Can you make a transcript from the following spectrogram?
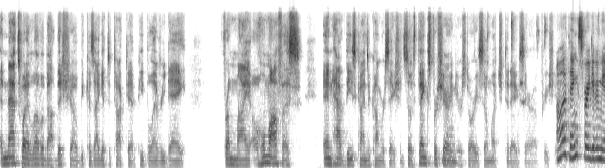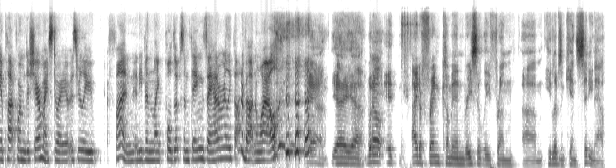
And that's what I love about this show because I get to talk to people every day from my home office and have these kinds of conversations. So thanks for sharing yeah. your story so much today, Sarah. Appreciate oh, it. Oh, thanks for giving me a platform to share my story. It was really fun and even like pulled up some things I hadn't really thought about in a while. yeah, yeah, yeah. Well, it I had a friend come in recently from um, he lives in Kansas City now.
